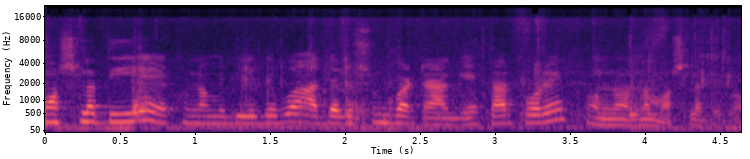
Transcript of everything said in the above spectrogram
মশলা দিয়ে এখন আমি দিয়ে দেবো আদা, রসুন বাটা আগে, তারপরে অন্য অন্য মশলা দেবো।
